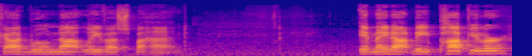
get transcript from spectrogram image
God will not leave us behind. It may not be popular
